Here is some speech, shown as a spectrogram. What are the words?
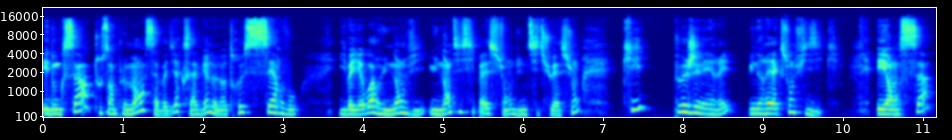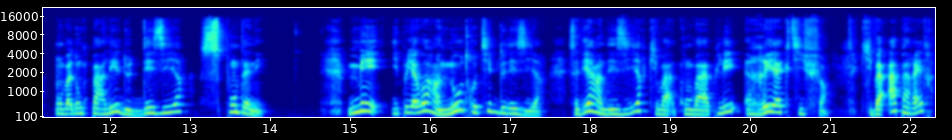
Et donc ça, tout simplement, ça veut dire que ça vient de notre cerveau. Il va y avoir une envie, une anticipation d'une situation qui peut générer une réaction physique. Et en ça, on va donc parler de désir spontané. Mais il peut y avoir un autre type de désir, c'est-à-dire un désir qu'on va, appeler réactif, qui va apparaître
